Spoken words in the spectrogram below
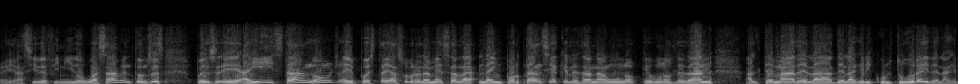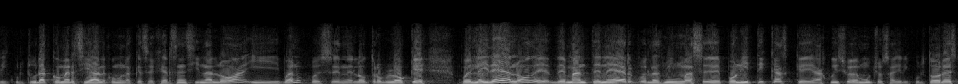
eh, así definido Guasave. Entonces, pues eh, ahí está, ¿no? puesta ya sobre la mesa la, la, importancia que les dan a uno, que unos le dan al tema de la, de la agricultura y de la agricultura comercial, como la que se ejerce en Sinaloa y bueno, pues en el otro bloque, pues la idea, ¿no? De, mantener pues las mismas eh, políticas que a juicio de muchos agricultores,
